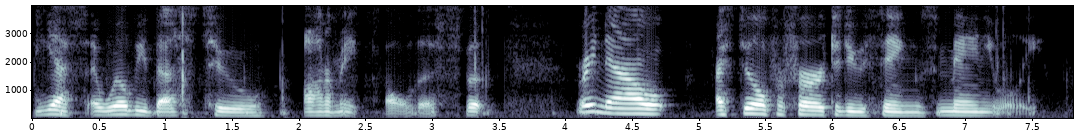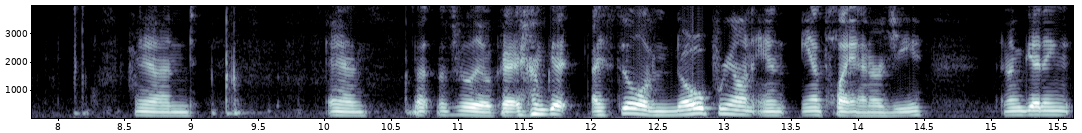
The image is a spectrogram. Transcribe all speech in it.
yes, it will be best to automate all this, but right now I still prefer to do things manually. And and that, that's really okay. I'm get I still have no Preon an- anti-energy and I'm getting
